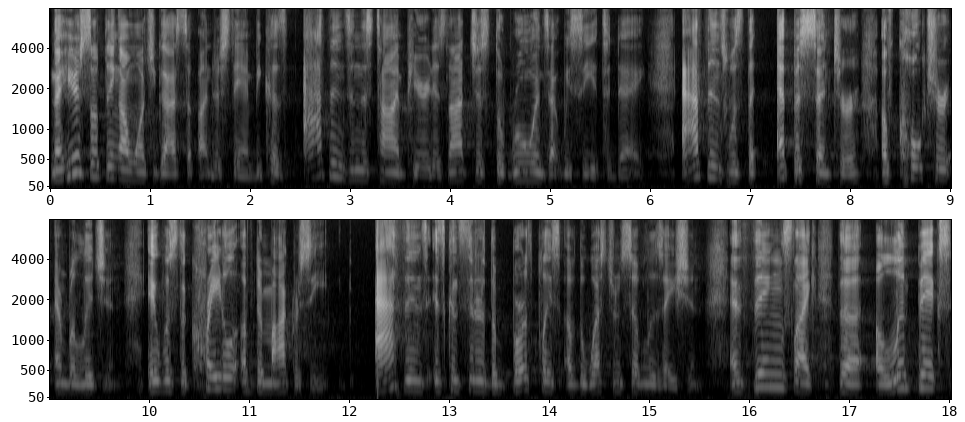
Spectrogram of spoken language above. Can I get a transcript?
Now, here's something I want you guys to understand because Athens in this time period is not just the ruins that we see it today. Athens was the epicenter of culture and religion, it was the cradle of democracy. Athens is considered the birthplace of the Western civilization. And things like the Olympics,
